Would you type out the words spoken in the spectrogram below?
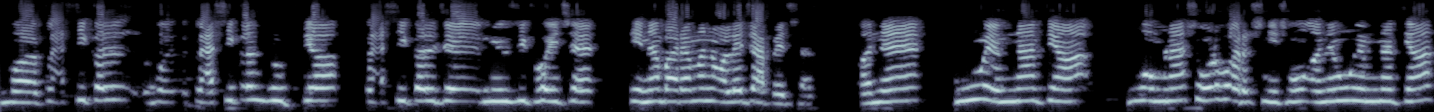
ક્લાસિકલ ક્લાસિકલ નૃત્ય ક્લાસિકલ જે મ્યુઝિક હોય છે તેના બારામાં નોલેજ આપે છે. અને હું એમના ત્યાં, હું હમણાં સોળ વર્ષની છું અને હું એમના ત્યાં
